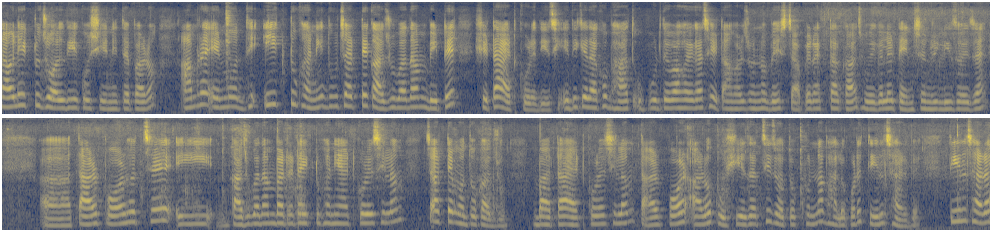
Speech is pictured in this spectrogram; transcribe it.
তাহলে একটু জল দিয়ে কষিয়ে নিতে পারো। আমরা এর মধ্যে একটুখানি দু চারটে কাজু বাদাম বেটে সেটা অ্যাড করে দিয়েছি। এদিকে দেখো ভাত উপর দেওয়া হয়ে গেছে, এটা আমার জন্য বেশ চাপের একটা কাজ, হয়ে গেলে টেনশন রিলিজ হয়ে যায়। তারপর হচ্ছে এই কাজু বাদাম বাটাটা একটুখানি অ্যাড করেছিলাম, চারটে মতো কাজু বাটা অ্যাড করেছিলাম। তারপর আরও কষিয়ে যাচ্ছি যতক্ষণ না ভালো করে তেল ছাড়বে। তেল ছাড়া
